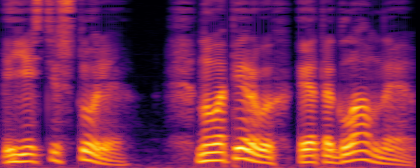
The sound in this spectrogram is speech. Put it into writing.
есть история. Но, во-первых, это главное.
